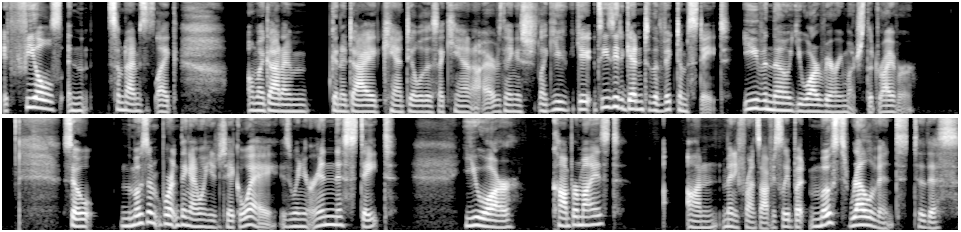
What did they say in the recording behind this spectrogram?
it feels, and sometimes it's like, oh my God, I'm gonna die. I can't deal with this. I can't. Uh, everything is like you. It's easy to get into the victim state, even though you are very much the driver. So, the most important thing I want you to take away is when you're in this state, you are compromised uh, on many fronts, obviously, but most relevant to this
